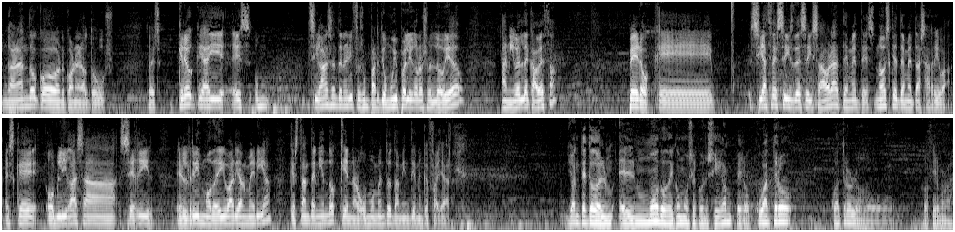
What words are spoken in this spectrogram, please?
ganando con, con el autobús. Entonces, creo que ahí es un... Si ganas en Tenerife es un partido muy peligroso el de Oviedo, a nivel de cabeza, pero que si haces 6 de 6 ahora, te metes, no es que te metas arriba, es que obligas a seguir el ritmo de Ibar y Almería que están teniendo, que en algún momento también tienen que fallar. Yo ante todo el, el modo de cómo se consigan, pero cuatro, cuatro lo, lo firmaba.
